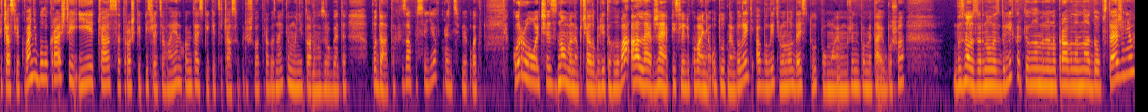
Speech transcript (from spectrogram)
Під час лікування було краще, і час трошки після цього. Я не пам'ятаю, скільки це часу прийшло. Треба, знаєте, моніторинг зробити по датах. Записи є, в принципі. От. Коротше, знову мене почала боліти голова, але вже після лікування отут не болить, а болить воно десь тут, по-моєму, вже не пам'ятаю, бо що. Бо знову звернулася до лікарки, вона мене направила на дообстеження.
